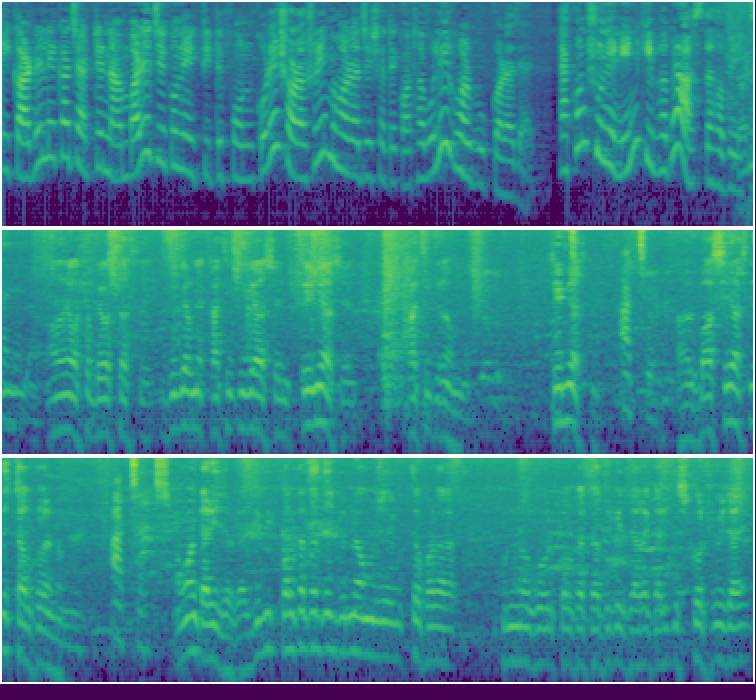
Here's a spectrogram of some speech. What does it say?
এই কার্ডে লেখা চারটে নাম্বারে যে কোনো একটিতে ফোন করে সরাসরি মহারাজের সাথে কথা বলেই ঘর বুক করা যায়। এখন শুনে নিন কীভাবে আসতে হবে এখানে। আমাদের অসব ব্যবস্থা আছে। যদি আপনি কাঁচি থেকে আসেন ট্রেনে আসেন কাঁচিতে নামবেন। ট্রেনে আসবেন। আচ্ছা। আর বাসে আসলে চালকোলায় নামবেন। আচ্ছা আচ্ছা। আমার গাড়ি যাবে। আর যদি কলকাতাতে জন্য আমরা উত্তরপাড়া খুলনগর কলকাতা থেকে যারা গাড়িতে স্করপিও যায়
